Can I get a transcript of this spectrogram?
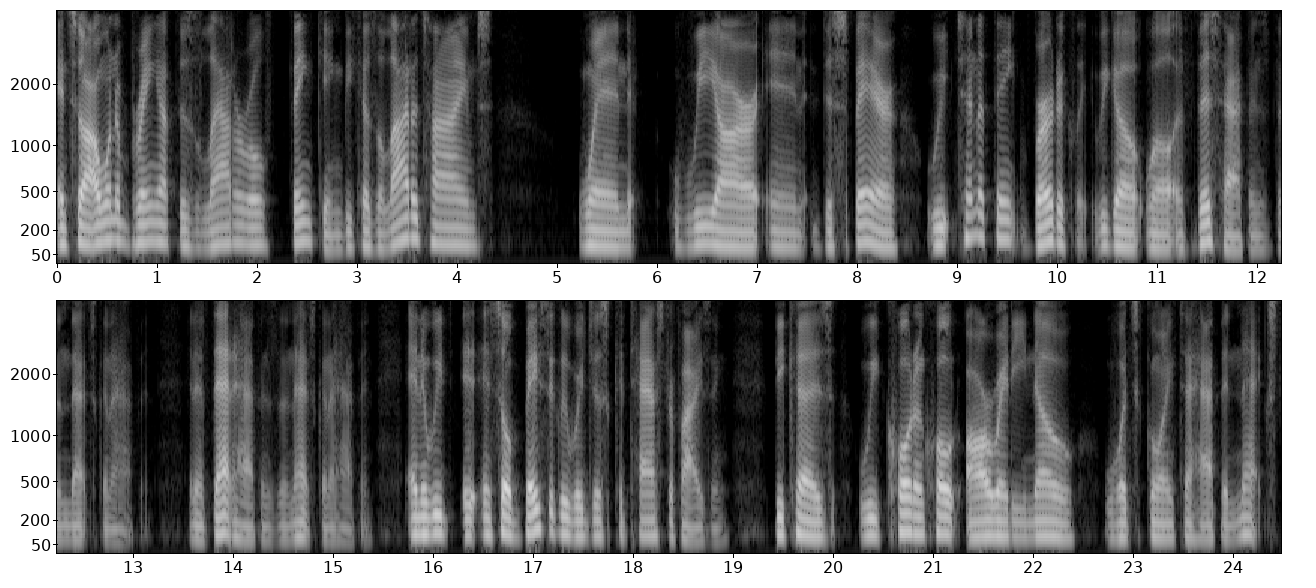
And so I want to bring up this lateral thinking because a lot of times when we are in despair, we tend to think vertically. We go, well, if this happens, then that's going to happen, and if that happens, then that's going to happen, and we and so basically we're just catastrophizing because we quote unquote already know what's going to happen next.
